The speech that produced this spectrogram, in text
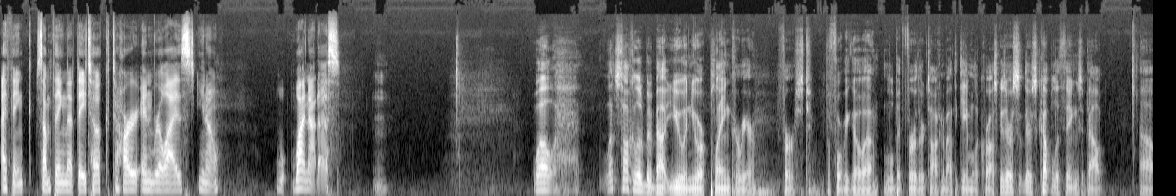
I think, something that they took to heart and realized, you know, w- why not us? Well, let's talk a little bit about you and your playing career first before we go uh, a little bit further talking about the game of lacrosse because there's there's a couple of things about uh,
